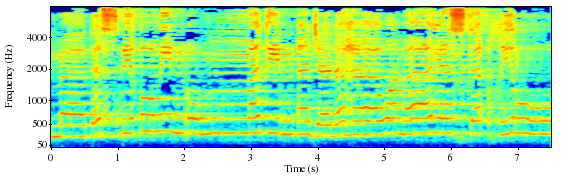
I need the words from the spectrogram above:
ما تسبق من أمة أجلها وما يستأخرون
